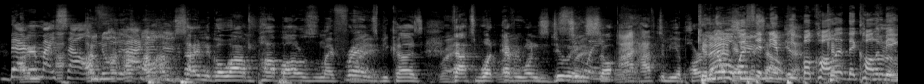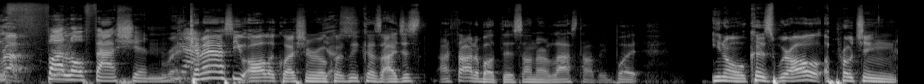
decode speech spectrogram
Better I'm- myself. I'm, You know what I'm. I'm, I'm deciding to go out and pop bottles with my friends Right. because Right. that's what Right. everyone's doing. Doing. So I have to be a part Can of I it. You know what you- Indian people call it? They call it being rap. follow fashion. Right. Yeah. Can I ask you all a question real Yes. quickly? Because I just I thought about this on our last topic, but you know, because we're all approaching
